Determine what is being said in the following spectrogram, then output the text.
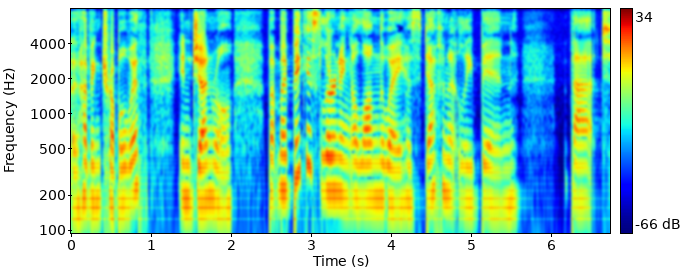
uh, having trouble with in general. But my biggest learning along the way has definitely been that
